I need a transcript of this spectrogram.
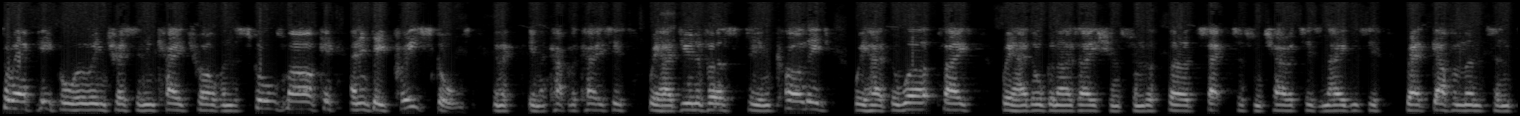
So we had people who were interested in K-12 and the schools market, and indeed preschools in a, in a couple of cases. We had university and college. We had the workplace. We had organisations from the third sectors, from charities and agencies. We had government and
